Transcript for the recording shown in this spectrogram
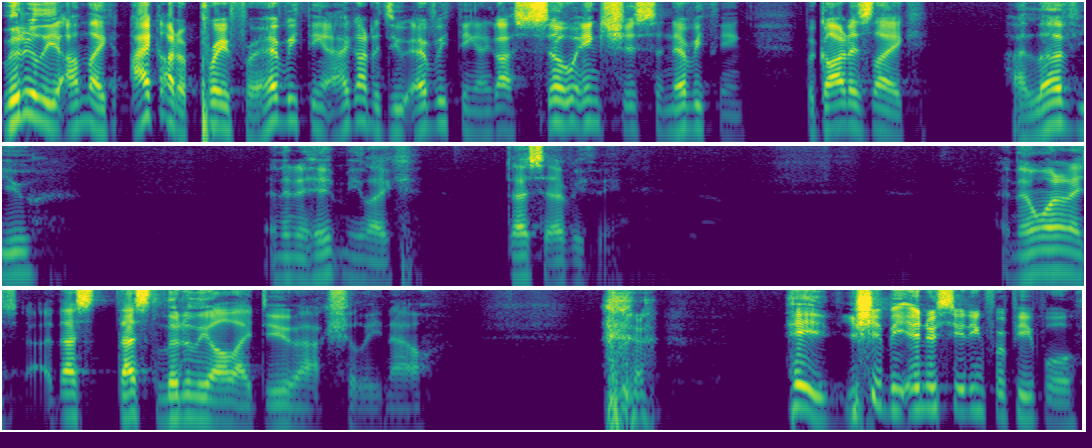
Literally, I'm like, I gotta pray for everything. I gotta do everything. I got so anxious and everything. But God is like, I love you. And then it hit me like, that's everything. And then when I, that's, that's literally all I do actually now. hey, you should be interceding for people.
